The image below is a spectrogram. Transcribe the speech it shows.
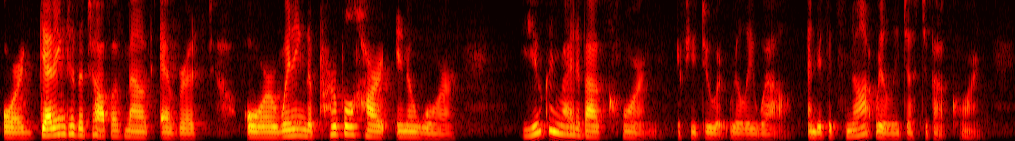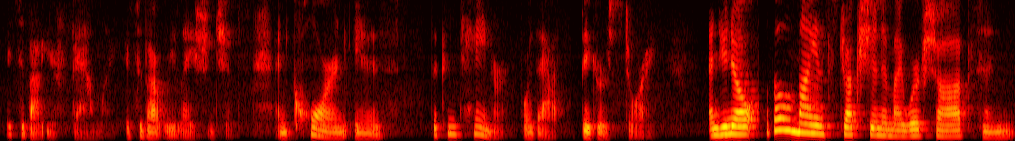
or getting to the top of Mount Everest or winning the Purple Heart in a war. You can write about corn if you do it really well. And if it's not really just about corn, it's about your family, it's about relationships. And corn is the container for that bigger story. And you know, although my instruction and my workshops and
